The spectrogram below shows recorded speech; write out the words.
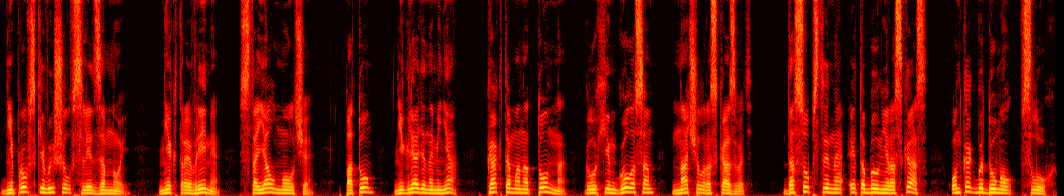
Днепровский вышел вслед за мной. Некоторое время стоял молча. Потом, не глядя на меня, как-то монотонно, глухим голосом начал рассказывать. Да, собственно, это был не рассказ, он как бы думал вслух.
